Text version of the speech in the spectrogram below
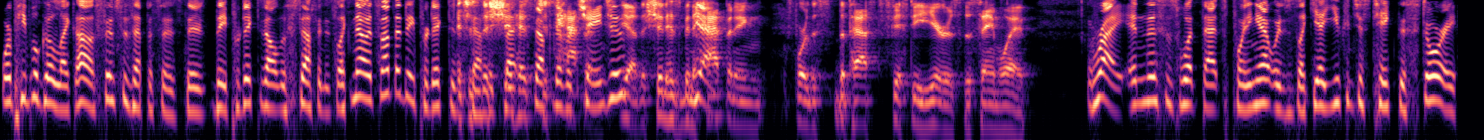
where people go like, "Oh, Simpsons episodes, they they predicted all this stuff," and it's like, no, it's not that they predicted stuff. It's stuff. just the it's shit has stuff just never happened. changes. Yeah, the shit has been Yeah. happening for this the past fifty years the same way. Right, and this is what that's pointing out, which is like, yeah, you can just take this story,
